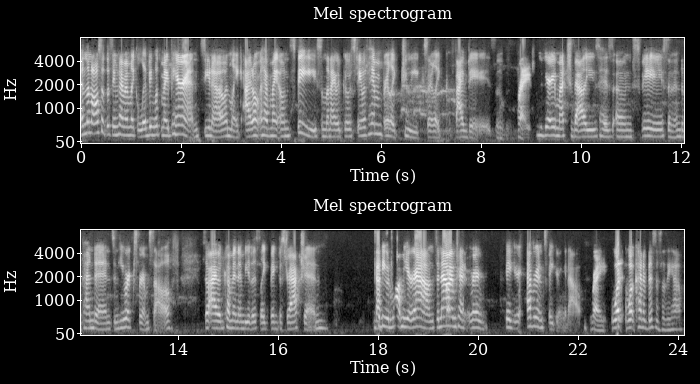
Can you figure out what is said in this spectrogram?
and then also at the same time, I'm like living with my parents, you know, and like I don't have my own space, and then I would go stay with him for like two weeks or like five days. And right. He very much values his own space and independence, and he works for himself. So I would come in and be this like big distraction. That's- but he would want me around. So now I'm trying to figure everyone's figuring it out. Right. What what kind of business does he have?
